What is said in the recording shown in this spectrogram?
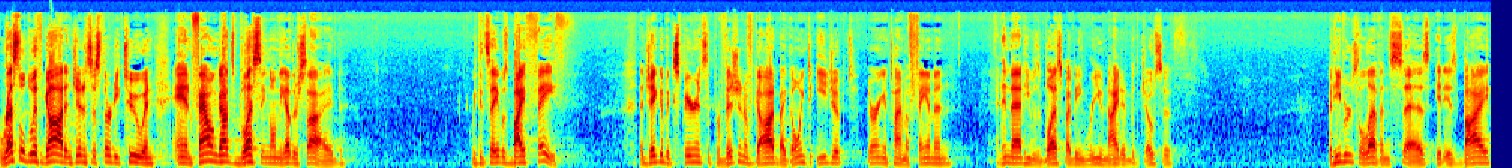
wrestled with God in Genesis 32 and, and found God's blessing on the other side. We could say it was by faith that Jacob experienced the provision of God by going to Egypt during a time of famine and in that, he was blessed by being reunited with Joseph. But Hebrews 11 says it is by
